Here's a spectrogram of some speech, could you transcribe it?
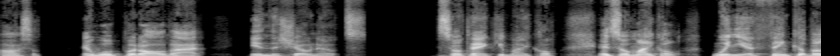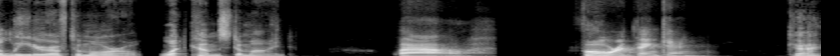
Awesome. And we'll put all that in the show notes. So, thank you, Michael. And so, Michael, when you think of a leader of tomorrow, what comes to mind? Wow. Forward thinking. Okay.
